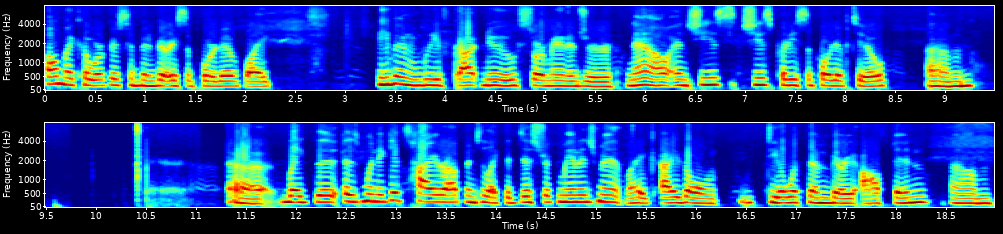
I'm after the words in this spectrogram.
all my coworkers have been very supportive. Like even we've got new store manager now, and she's she's pretty supportive too. Um, uh, like the as when it gets higher up into like the district management, like I don't deal with them very often. Um,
